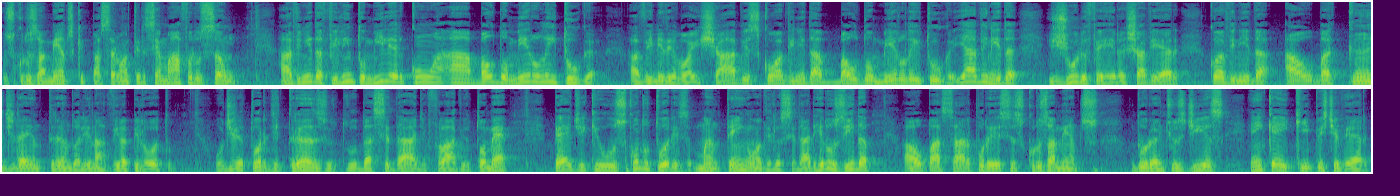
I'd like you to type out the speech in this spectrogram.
Os cruzamentos que passarão a ter semáforos são a Avenida Filinto Miller com a Baldomero Leituga, Avenida Eloy Chaves com a Avenida Baldomero Leituga e a Avenida Júlio Ferreira Xavier com a Avenida Alba Cândida entrando ali na Vila Piloto. O diretor de trânsito da cidade, Flávio Tomé, pede que os condutores mantenham a velocidade reduzida ao passar por esses cruzamentos durante os dias em que a equipe estiver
